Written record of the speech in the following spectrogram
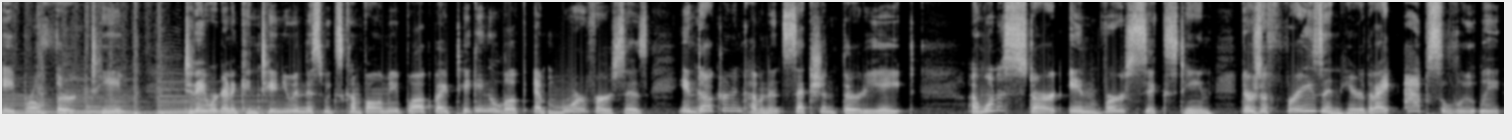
April 13th. Today, we're going to continue in this week's Come Follow Me block by taking a look at more verses in Doctrine and Covenants, section 38. I want to start in verse 16. There's a phrase in here that I absolutely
